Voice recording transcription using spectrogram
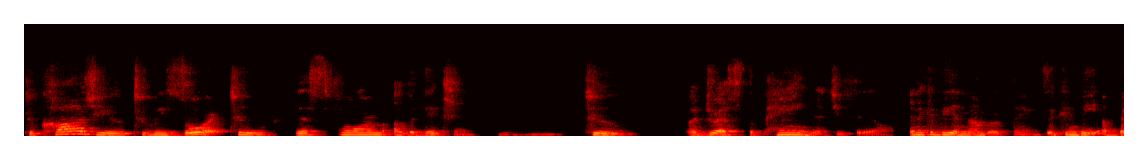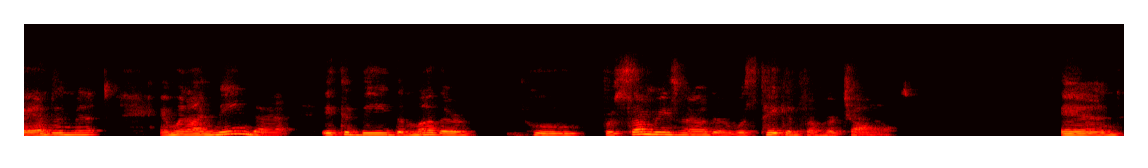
to cause you to resort to this form of addiction mm-hmm. to address the pain that you feel. And it can be a number of things. It can be abandonment. And when I mean that, it could be the mother who, for some reason or other, was taken from her child. And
